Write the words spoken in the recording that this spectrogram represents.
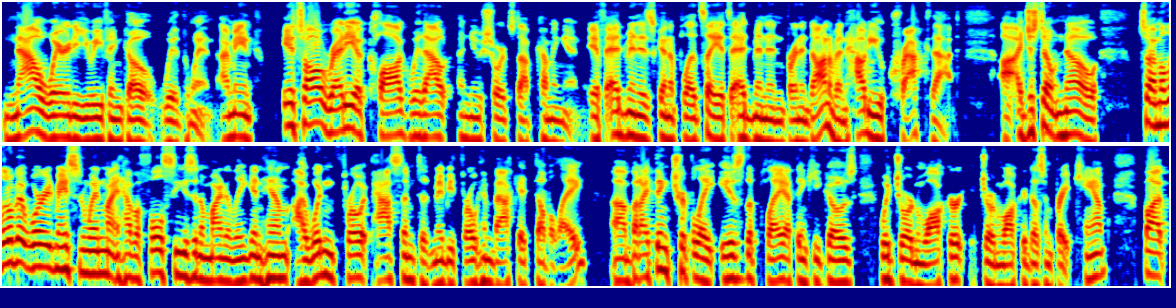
now where do you even go with Winn? I mean, it's already a clog without a new shortstop coming in. If Edman is going to play, let's say it's Edman and Brendan Donovan, how do you crack that? Uh, I just don't know. So I'm a little bit worried Masyn Winn might have a full season of minor league in him. I wouldn't throw it past them to maybe throw him back at double A. Um, but I think AAA is the play. I think he goes with Jordan Walker if Jordan Walker doesn't break camp. But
